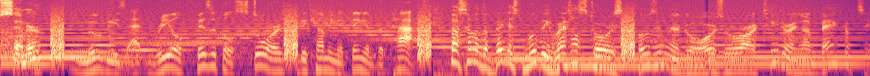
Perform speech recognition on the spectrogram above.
center. Movies at real physical stores becoming a thing of the past. But some of the biggest movie rental stores closing their doors or are teetering on bankruptcy.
